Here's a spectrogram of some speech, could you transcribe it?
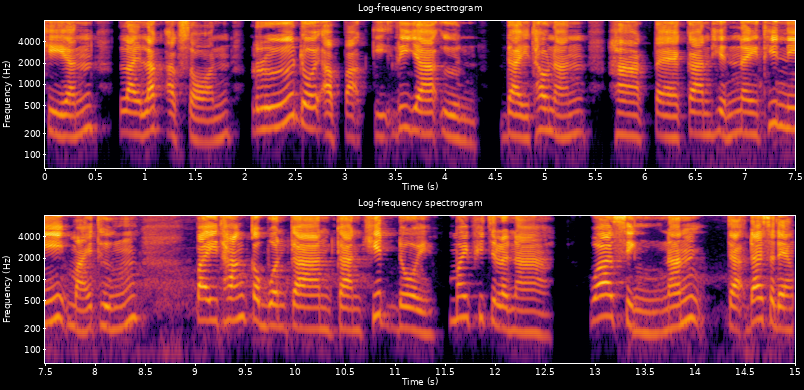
เขียนลายลักษณ์อักษร หรือโดยอัปปกิริยาอื่น ใดเท่านั้น หากแต่การเห็นในที่นี้หมายถึง ไปทั้งกระบวนการการคิดโดยไม่พิจารณา ว่าสิ่งนั้นจะได้แสดง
